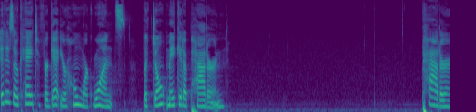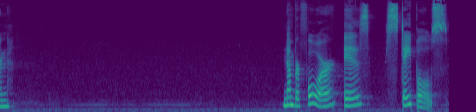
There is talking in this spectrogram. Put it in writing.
It is okay to forget your homework once, but don't make it a pattern. Pattern. Number four is Staples.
